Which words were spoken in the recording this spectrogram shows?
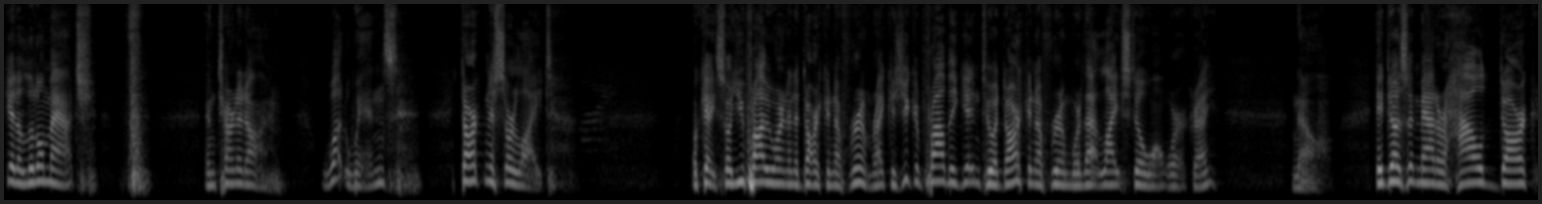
Get a little match and turn it on. What wins? Darkness or light? Okay, so you probably weren't in a dark enough room, right? Because you could probably get into a dark enough room where that light still won't work, right? No. It doesn't matter how dark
